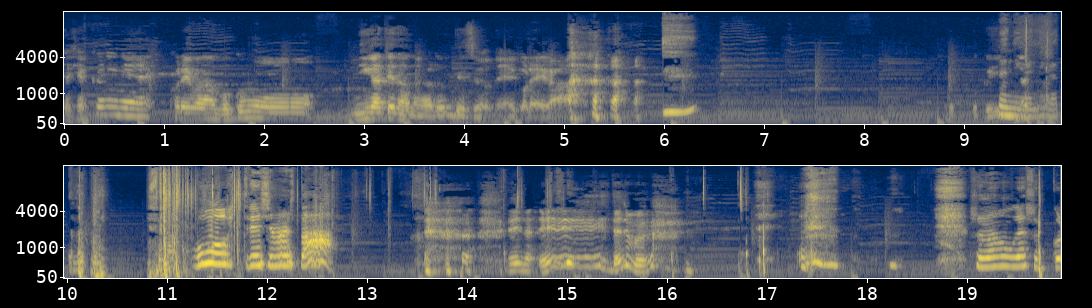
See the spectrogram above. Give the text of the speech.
な。逆にね、これは僕も苦手なのがあるんですよね、これが。僕何が苦手なの？おー、失礼しました え、な、えー、大丈夫？スマホがすっ転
